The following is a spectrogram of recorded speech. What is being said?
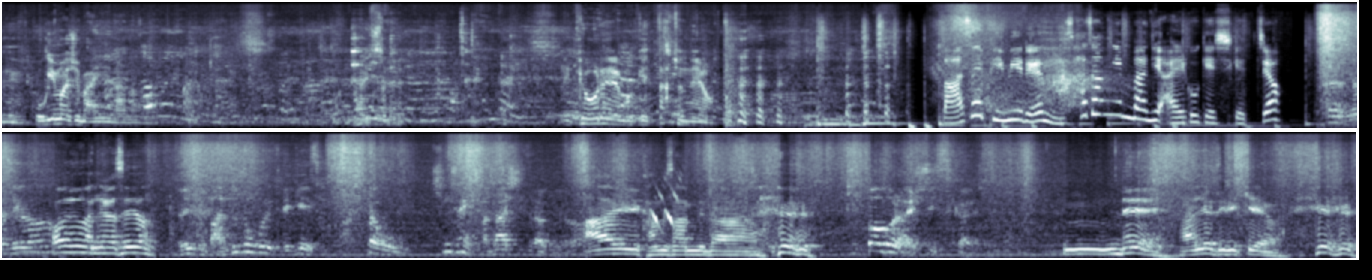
네, 고기 맛이 많이 나는 것 같아요. 네, 맛있어요. 겨울에 먹기 딱 좋네요. 맛의 비밀은 사장님만이 알고 계시겠죠? 어유 안녕하세요. 저희 그 만두 전골이 되게 맛있다고 칭찬이 자자하시더라고요. 아이 감사합니다. 비법을 알 수 있을까요? 음, 네 알려드릴게요.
